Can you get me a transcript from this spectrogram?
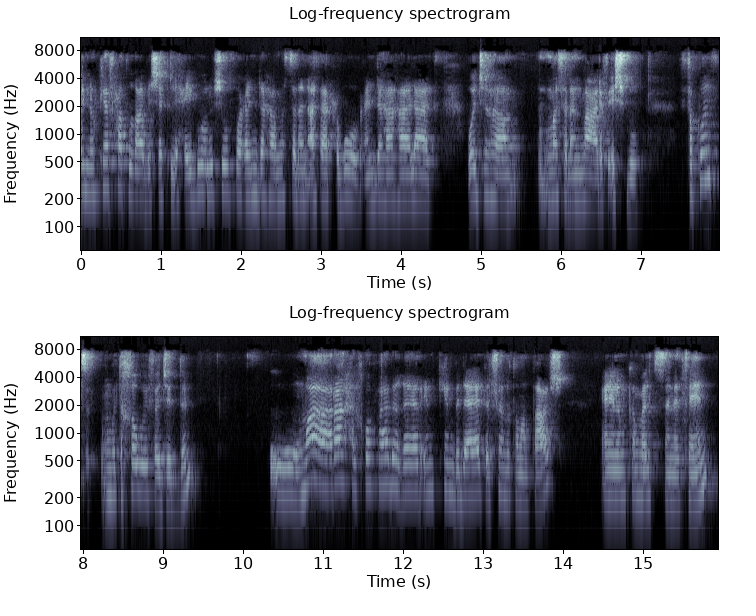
إنه كيف حطلع بشكلي؟ حيقولوا شوفوا عندها مثلا آثار حبوب عندها هالات وجهها مثلا ما أعرف إيش بو. فكنت متخوفة جدا وما راح الخوف هذا غير يمكن بداية 2018 يعني لما كملت سنتين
